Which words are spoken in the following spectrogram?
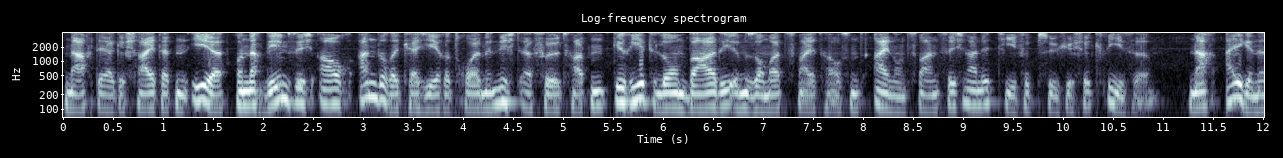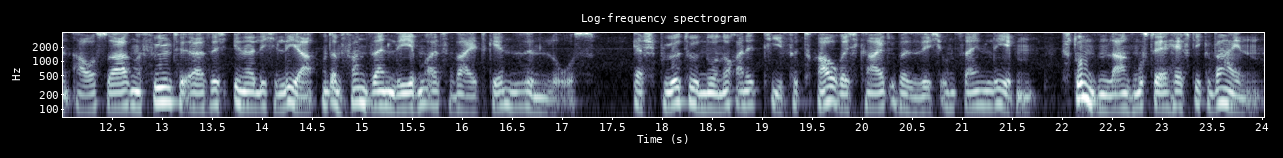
Nach der gescheiterten Ehe und nachdem sich auch andere Karriereträume nicht erfüllt hatten, geriet Lombardi im Sommer 2021 in eine tiefe psychische Krise. Nach eigenen Aussagen fühlte er sich innerlich leer und empfand sein Leben als weitgehend sinnlos. Er spürte nur noch eine tiefe Traurigkeit über sich und sein Leben. Stundenlang musste er heftig weinen.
